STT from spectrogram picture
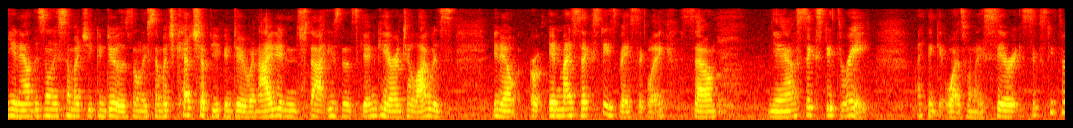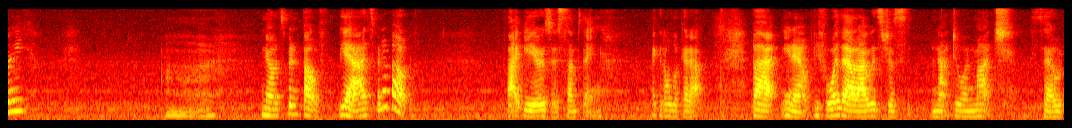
you know, there's only so much you can do. There's only so much catch-up you can do, and I didn't start using skincare until I was, you know, er, in my 60s basically. So, yeah, 63. I think it was when I series 63. No, it's been about yeah, it's been about five years or something. I gotta look it up. But, you know, before that I was just not doing much. So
